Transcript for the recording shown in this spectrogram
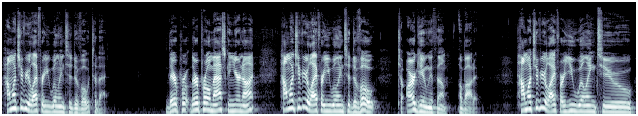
How much of your life are you willing to devote to that? They're pro, they're pro mask and you're not. How much of your life are you willing to devote to arguing with them about it? How much of your life are you willing to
